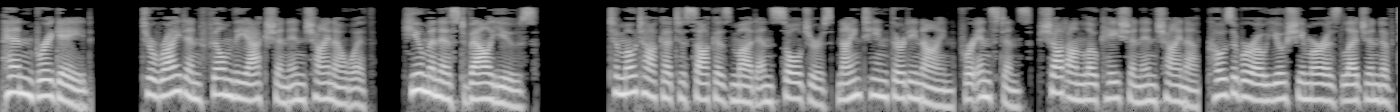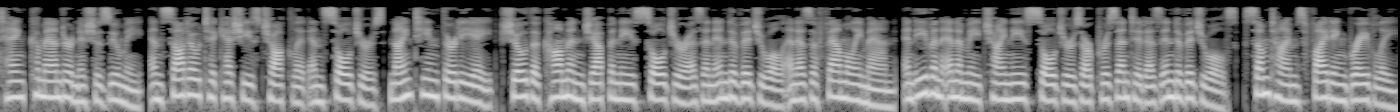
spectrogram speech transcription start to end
pen brigade to write and film the action in China with humanist values Tomotaka Tasaka's Mud and Soldiers 1939, for instance, shot on location in China, Kozaburo Yoshimura's Legend of Tank Commander Nishizumi, and Sato Takeshi's Chocolate and Soldiers 1938 show the common Japanese soldier as an individual and as a family man, and even enemy Chinese soldiers are presented as individuals, sometimes fighting bravely.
